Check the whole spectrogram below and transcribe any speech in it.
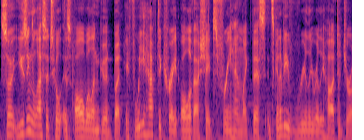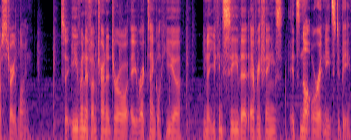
So using the lasso tool is all well and good, but if we have to create all of our shapes freehand like this, it's going to be really, really hard to draw a straight line. So even if I'm trying to draw a rectangle here, you know, you can see that everything's, it's not where it needs to be.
